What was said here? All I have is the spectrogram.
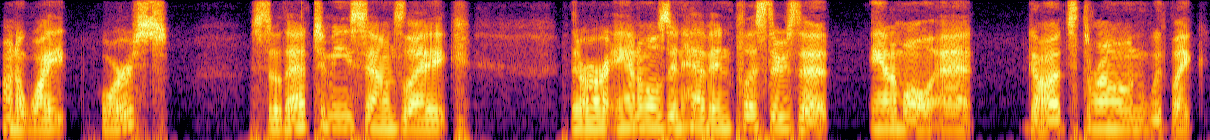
on a white horse. So, that to me sounds like there are animals in heaven, plus, there's that animal at God's throne with like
